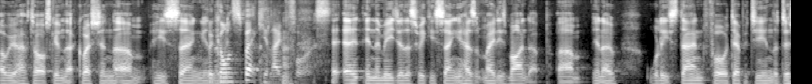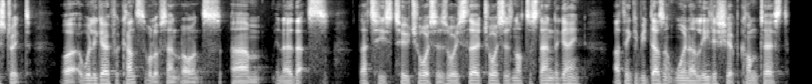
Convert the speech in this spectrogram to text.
Oh, we have to ask him that question. Um, he's saying, in but go me- on, speculate for us. In the media this week, he's saying he hasn't made his mind up. Um, you know, will he stand for deputy in the district? Well, will he go for constable of St Lawrence? Um, you know, that's that's his two choices, or his third choice is not to stand again. I think if he doesn't win a leadership contest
